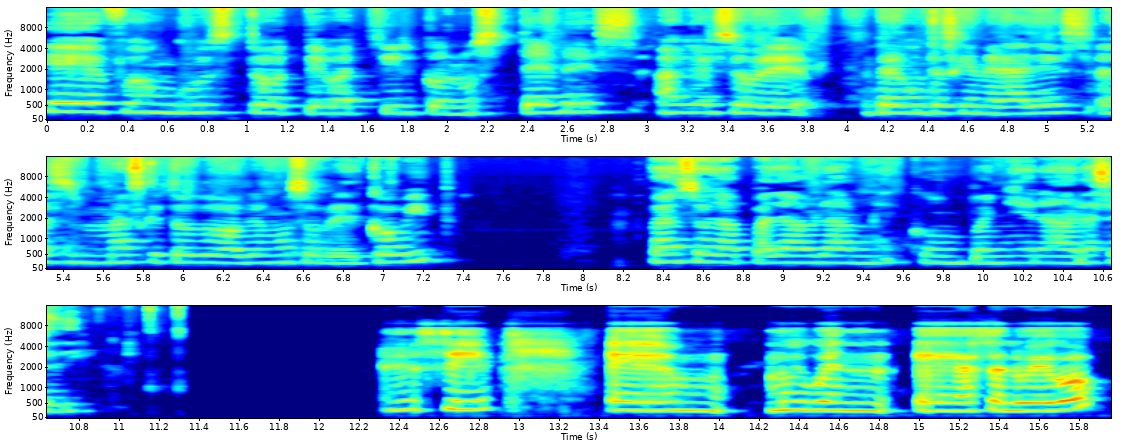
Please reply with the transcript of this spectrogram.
Eh, fue un gusto debatir con ustedes, hablar sobre preguntas generales, más que todo hablemos sobre el COVID. Paso la palabra a mi compañera Araceli. Eh, sí, eh, muy buen, hasta luego.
